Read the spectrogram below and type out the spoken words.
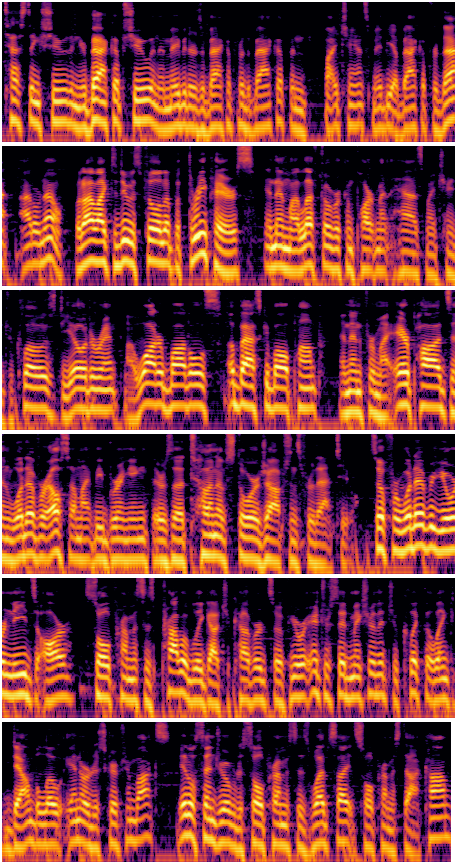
testing shoe, then your backup shoe, and then maybe there's a backup for the backup, and by chance, maybe a backup for that, I don't know. What I like to do is fill it up with three pairs, and then my leftover compartment has my change of clothes, deodorant, my water bottles, a basketball pump, and then for my AirPods and whatever else I might be bringing, there's a ton of storage options for that too. So for whatever your needs are, Sole Premise's probably got you covered. So if you're interested, make sure that you click the link down below in our description box. It'll send you over to Sole Premise's website, solepremise.com,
